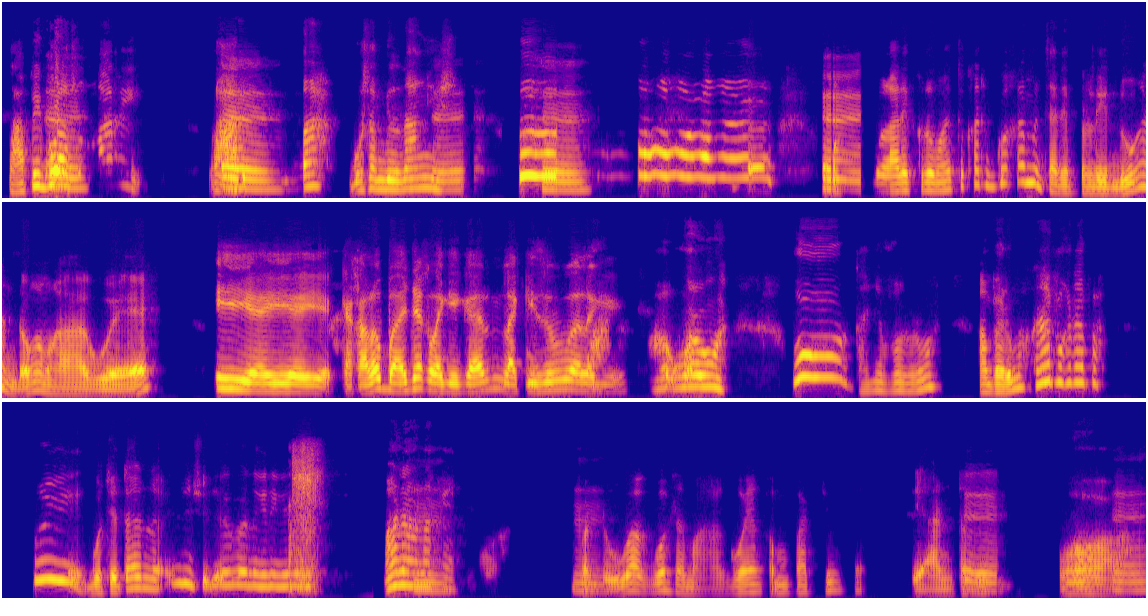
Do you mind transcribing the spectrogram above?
Tapi gue Eh. langsung lari. Lari, Eh, gue sambil nangis. eh, eh, Waktu gua lari ke rumah itu kan gue kan mencari perlindungan dong sama kakak gue. Iya, iya, iya. Kakak lo banyak lagi kan? Laki semua lagi. Ah, gua rumah. Oh, tanya ke rumah. Sampai rumah, kenapa, kenapa? Wih, gue ceritain ini si Devan gini-gini. Mana Hmm. anaknya? Hmm. Kedua, gue sama kakak gue yang keempat juga. Diantar. Eh, gitu. Wah, eh,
